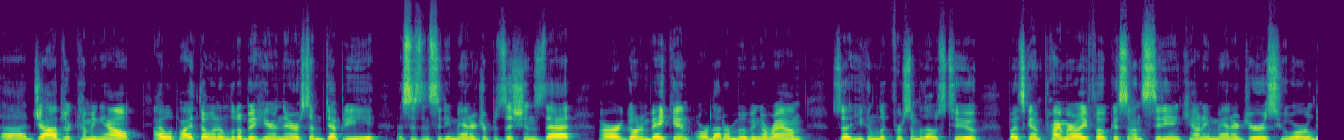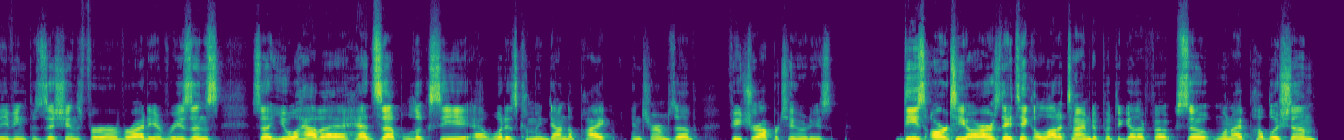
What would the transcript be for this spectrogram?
uh, jobs are coming out. I will probably throw in a little bit here and there some deputy assistant city manager positions that are going vacant or that are moving around so that you can look for some of those too. But it's going to primarily focus on city and county managers who are leaving positions for a variety of reasons so that you will have a heads up look see at what is coming down the pike in terms of future opportunities these RTRs, they take a lot of time to put together, folks. So when I publish them,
